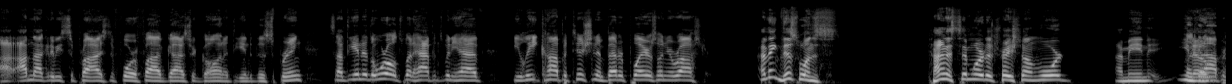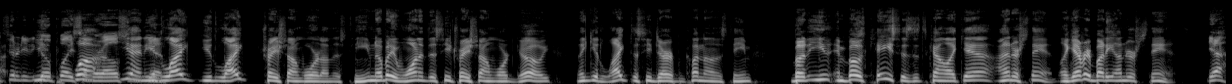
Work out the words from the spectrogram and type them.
Uh, I'm not going to be surprised if four or five guys are gone at the end of the spring. It's not the end of the world. It's what happens when you have elite competition and better players on your roster. I think this one's kind of similar to Treshaun Ward. I mean, you like know, an opportunity to you- go play well, somewhere else. Yeah, and you'd like you'd like Treshaun Ward on this team. Nobody wanted to see Treshaun Ward go. I think you'd like to see Derrick McLendon on this team. But in both cases, it's kind of like, yeah, I understand. Like everybody understands, yeah,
